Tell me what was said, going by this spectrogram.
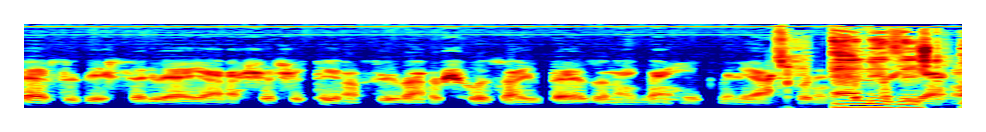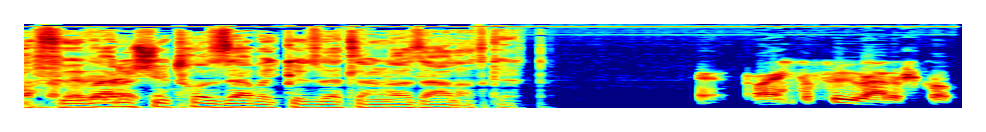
szerződésszerű eljárás esetén a főváros hozzájut ehhez a 47 milliárd forint. Elnézést, a főváros jut hozzá, vagy közvetlenül az állatkert? Ha ezt a főváros kap,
